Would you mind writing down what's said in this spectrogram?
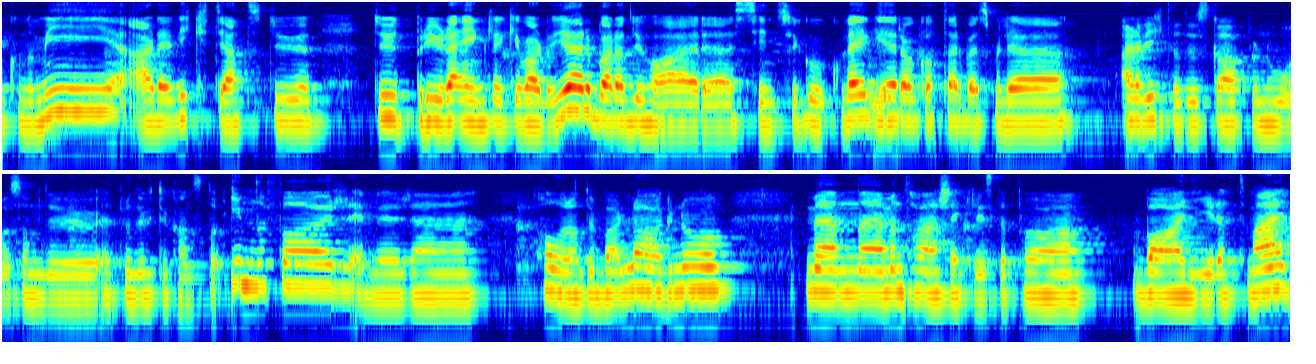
økonomi? Er det viktig at du, du bryr deg egentlig ikke hva du gjør, bare at du har eh, sinnssykt gode kolleger og godt arbeidsmiljø? Er det viktig at du skaper noe som du, et produkt du kan stå inne for, eller uh, holder at du bare lager noe, men, eh, men ta en sjekkliste på hva gir dette meg,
